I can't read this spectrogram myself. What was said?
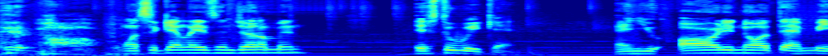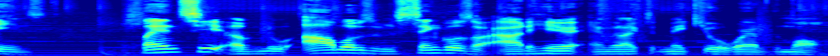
Hip hop. Once again, ladies and gentlemen, it's the weekend, and you already know what that means. Plenty of new albums and singles are out here, and we like to make you aware of them all.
